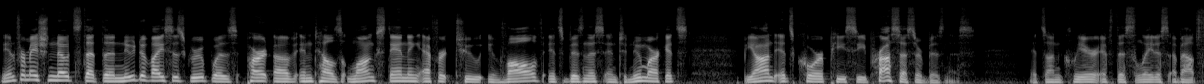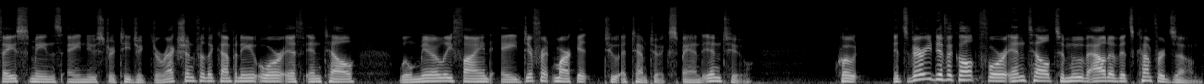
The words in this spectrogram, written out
The information notes that the new devices group was part of Intel's long-standing effort to evolve its business into new markets beyond its core PC processor business. It's unclear if this latest about face means a new strategic direction for the company or if Intel will merely find a different market to attempt to expand into. Quote, It's very difficult for Intel to move out of its comfort zone,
